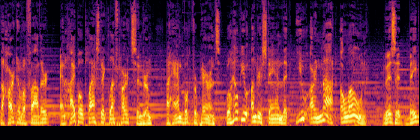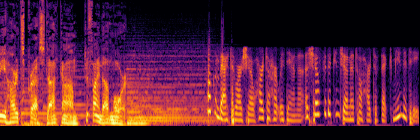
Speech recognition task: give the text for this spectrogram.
The Heart of a Father, and Hypoplastic Left Heart Syndrome, a handbook for parents, will help you understand that you are not alone. Visit babyheartspress.com to find out more. Welcome back to our show, Heart to Heart with Anna, a show for the congenital heart defect community.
